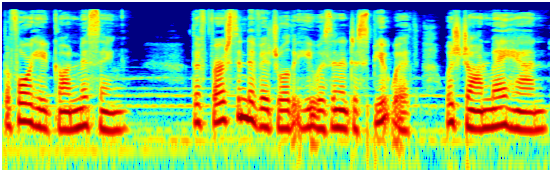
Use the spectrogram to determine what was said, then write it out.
before he'd gone missing. The first individual that he was in a dispute with was John Mahan.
